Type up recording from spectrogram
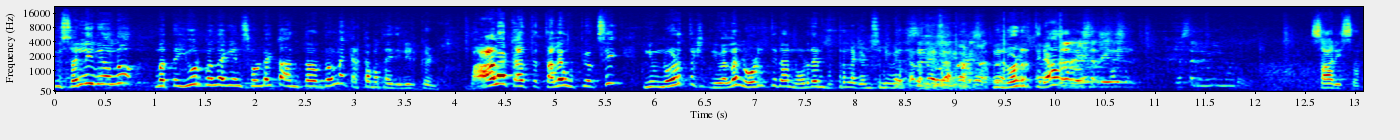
ನೀವು ಸಲ್ಲಿರೋನು ಮತ್ತು ಇವ್ರು ಬಂದಾಗ ಏನು ಸೌಂಡ್ ಆಯಿತು ಅಂಥದ್ದನ್ನ ಕರ್ಕೊಬತ್ತಾ ಇದ್ದೀನಿ ಹಿಡ್ಕೊಂಡು. ಭಾಳ ಕಾತ, ತಲೆ ಉಪಯೋಗಿಸಿ. ನೀವು ನೋಡಿದ ತಕ್ಷಣ, ನೀವೆಲ್ಲ ನೋಡಿರ್ತೀರಾ? ನೋಡ್ದೇನು ಬಿಟ್ರಲ್ಲ ಗಂಡಸು ಇಲ್ಲ ನೀವು ನೋಡಿರ್ತೀರಾ? Sorry sir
